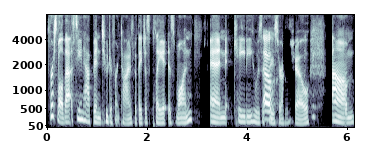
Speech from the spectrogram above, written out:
first of all, that scene happened two different times, but they just play it as one. And Katie, who was a Oh. producer on the show, um,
